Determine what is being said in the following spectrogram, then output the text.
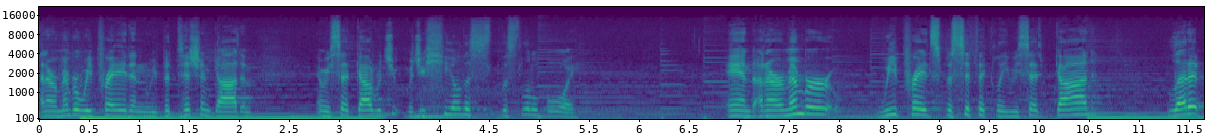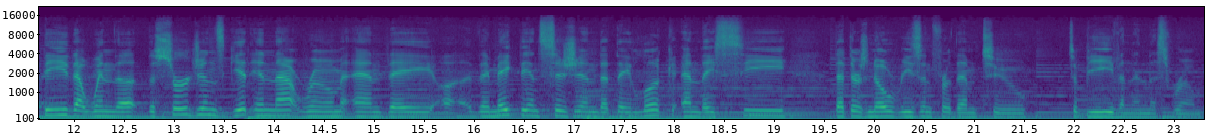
And I remember we prayed and we petitioned God and, and we said, God, would you, would you heal this, this little boy? And, and I remember we prayed specifically. We said, God, let it be that when the, the surgeons get in that room and they, uh, they make the incision, that they look and they see that there's no reason for them to, to be even in this room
